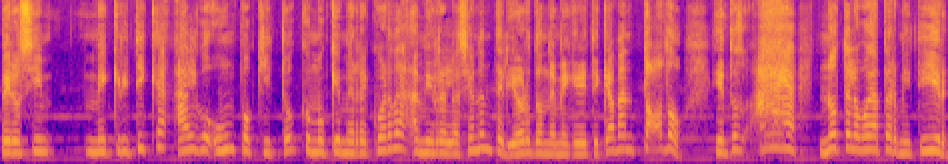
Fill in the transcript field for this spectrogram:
Pero si me critica algo un poquito, como que me recuerda a mi relación anterior donde me criticaban todo. Y entonces, ah, no te lo voy a permitir.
